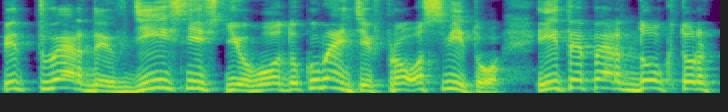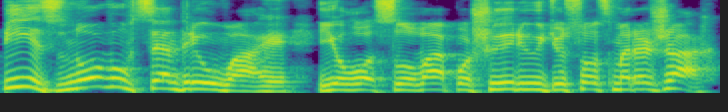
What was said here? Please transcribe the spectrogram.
підтвердив дійсність його документів про освіту. І тепер доктор Пі знову в центрі уваги. Його слова поширюють у соцмережах,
